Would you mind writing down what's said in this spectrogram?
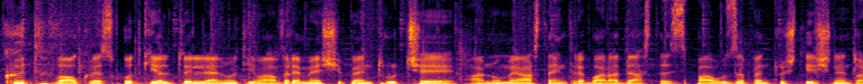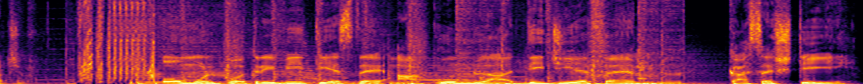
cât v-au crescut cheltuielile în ultima vreme și pentru ce anume? Asta e întrebarea de astăzi. Pauză pentru știri și ne întoarcem. Omul potrivit este acum la DGFM. Ca să știi.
